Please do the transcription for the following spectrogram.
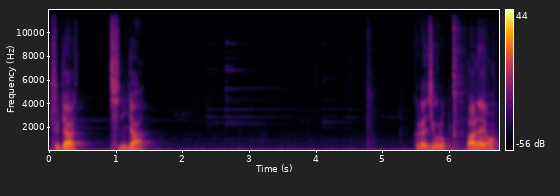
추자, 친자 그런 식으로 말해요.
